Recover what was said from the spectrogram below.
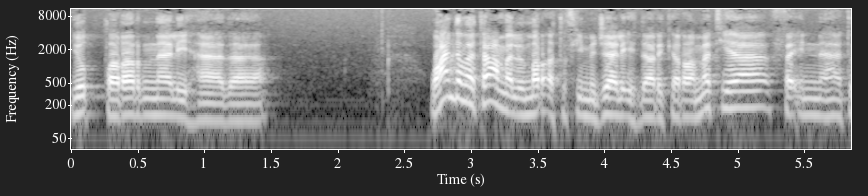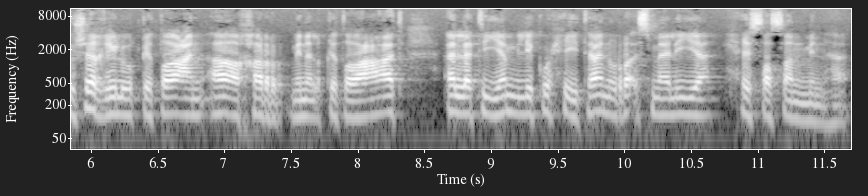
يضطررن لهذا. وعندما تعمل المرأة في مجال إهدار كرامتها فإنها تشغل قطاعا آخر من القطاعات التي يملك حيتان الرأسمالية حصصا منها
